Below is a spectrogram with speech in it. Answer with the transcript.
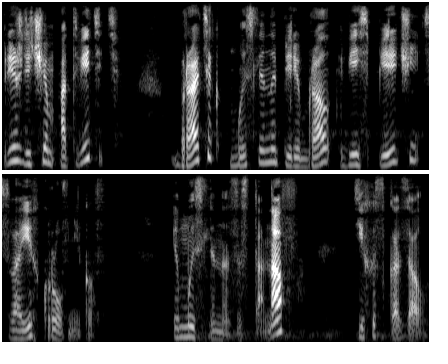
прежде чем ответить, Братик мысленно перебрал весь перечень своих кровников и, мысленно застонав, тихо сказал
